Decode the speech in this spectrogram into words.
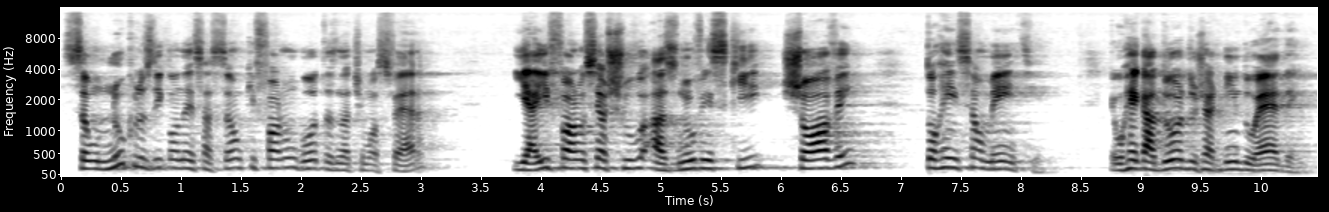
são núcleos de condensação que formam gotas na atmosfera E aí formam-se as nuvens que chovem torrencialmente. É o regador do jardim do Éden.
